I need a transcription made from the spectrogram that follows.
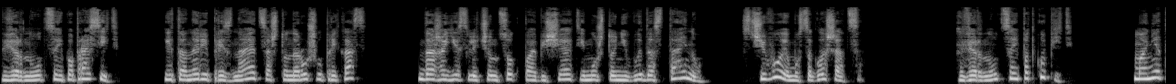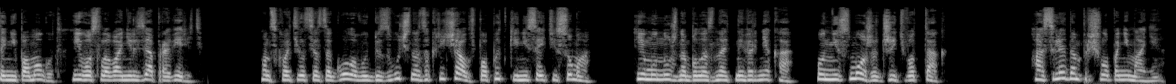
Вернуться и попросить. И Танери признается, что нарушил приказ? Даже если Чунцок пообещает ему, что не выдаст тайну, с чего ему соглашаться? Вернуться и подкупить. Монеты не помогут, его слова нельзя проверить. Он схватился за голову и беззвучно закричал в попытке не сойти с ума. Ему нужно было знать наверняка, он не сможет жить вот так. А следом пришло понимание.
